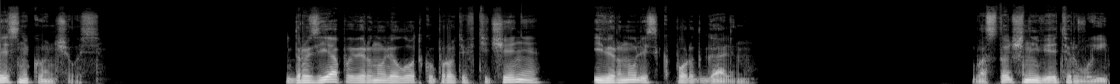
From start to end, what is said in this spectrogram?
Песня кончилась. Друзья повернули лодку против течения и вернулись к Порт-Галину. «Восточный ветер вы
